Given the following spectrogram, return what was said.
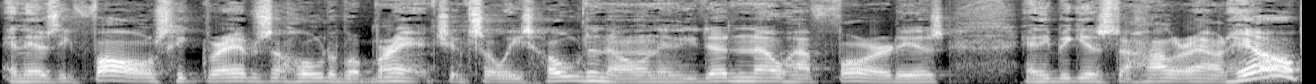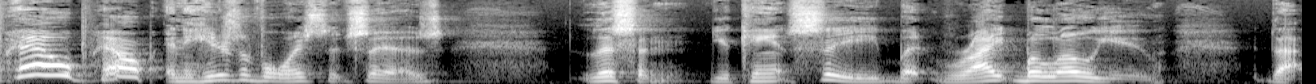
And as he falls, he grabs a hold of a branch. And so he's holding on and he doesn't know how far it is. And he begins to holler out, Help, help, help. And he hears a voice that says, Listen, you can't see, but right below you, the,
